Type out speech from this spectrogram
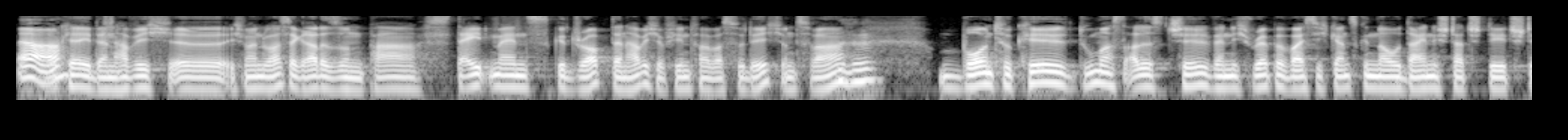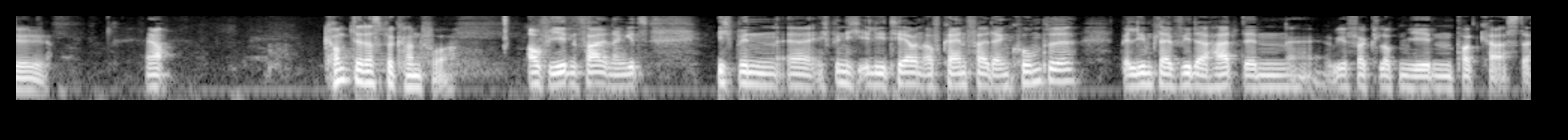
Ja. Okay, dann habe ich, äh, ich meine, du hast ja gerade so ein paar Statements gedroppt, dann habe ich auf jeden Fall was für dich. Und zwar, mhm. Born to Kill, du machst alles chill, wenn ich rappe, weiß ich ganz genau, deine Stadt steht still. Ja. Kommt dir das bekannt vor? Auf jeden Fall. Und dann geht's ich bin, äh, ich bin nicht elitär und auf keinen Fall dein Kumpel. Berlin bleibt wieder hart, denn äh, wir verkloppen jeden Podcaster.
